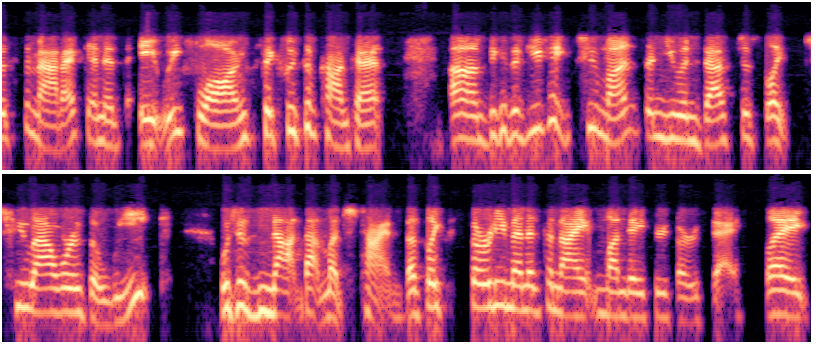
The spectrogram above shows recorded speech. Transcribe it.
systematic and it's eight weeks long, six weeks of content. Um, because if you take two months and you invest just like two hours a week, which is not that much time, that's like 30 minutes a night, Monday through Thursday. Like,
